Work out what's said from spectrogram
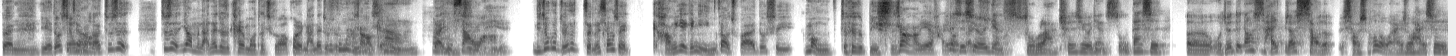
对嗯也都是这样的，就是就是要么男的就是开着摩托车，或者男的就是真的很好裸上身在泳池向往。你就会觉得整个香水行业给你营造出来都是一梦，就是比时尚行业还要确实是有一点俗啦，确实是有点俗，但是呃，我觉得对当时还比较小的小时候的我来说，还是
